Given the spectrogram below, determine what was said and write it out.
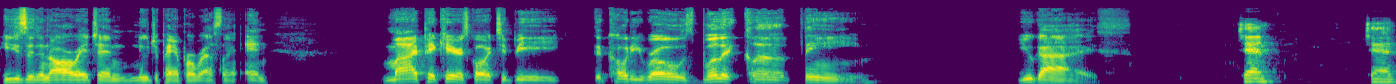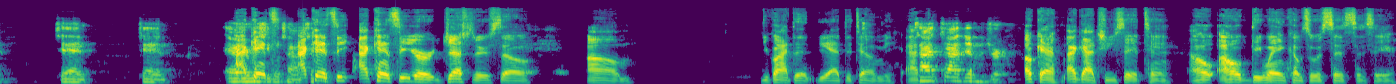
he uses it in RH and New Japan Pro Wrestling. And my pick here is going to be the Cody Rhodes Bullet Club theme. You guys. 10, 10, 10, 10. I Every single can't. time. I 10. can't see. I can't see your gestures. So, um, you're gonna have to. You have to tell me. I- Ty, Tye Dillinger. okay, I got you. You said ten. I hope. I hope Dwayne comes to assistance here.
